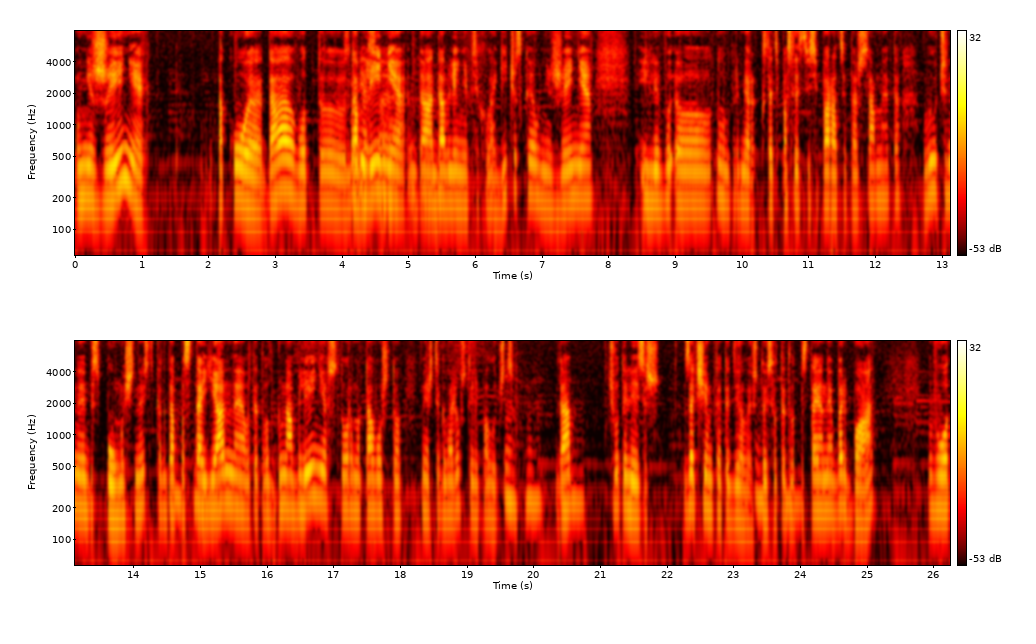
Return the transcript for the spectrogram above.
унижение такое, да, вот э, давление, да, Мгм. давление психологическое, унижение, или, вы- э, ну, например, кстати, последствия сепарации та же самая, это выученная беспомощность, когда Мгм. постоянное вот это вот гнобление в сторону того, что, ну, я же тебе говорил, что не получится, Мгм, да, мгм. чего ты лезешь, зачем ты это делаешь, то есть вот эта вот постоянная борьба, вот,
